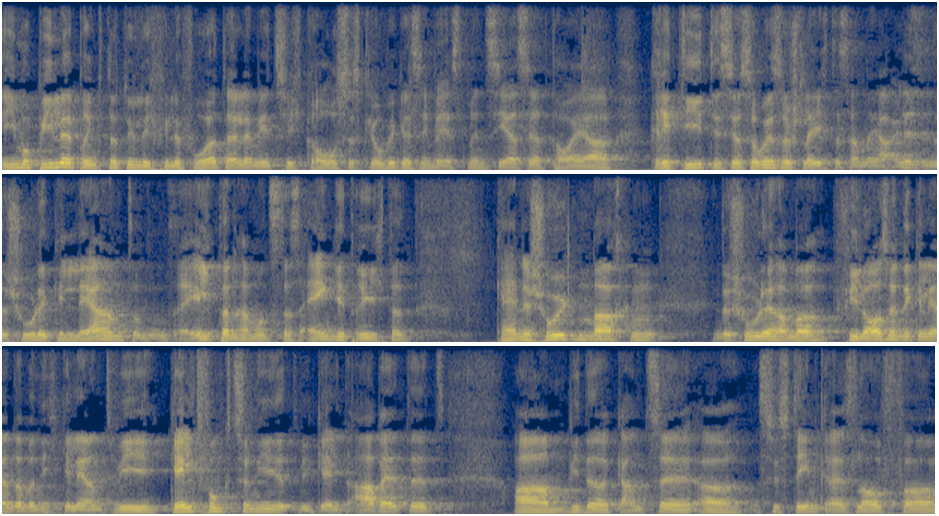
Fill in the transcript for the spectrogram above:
Die Immobilie bringt natürlich viele Vorteile mit sich, großes, globiges Investment, sehr, sehr teuer. Kredit ist ja sowieso schlecht, das haben wir ja alles in der Schule gelernt und unsere Eltern haben uns das eingetrichtert keine Schulden machen. In der Schule haben wir viel auswendig gelernt, aber nicht gelernt, wie Geld funktioniert, wie Geld arbeitet, ähm, wie der ganze äh, Systemkreislauf äh,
